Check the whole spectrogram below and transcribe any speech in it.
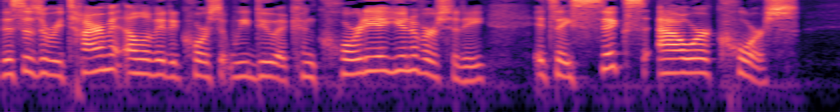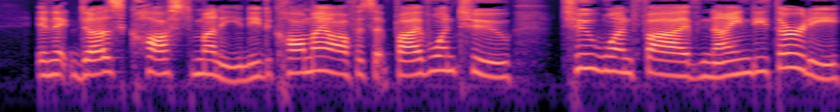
This is a retirement elevated course that we do at Concordia University. It's a six hour course and it does cost money. You need to call my office at 512 215 9030.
